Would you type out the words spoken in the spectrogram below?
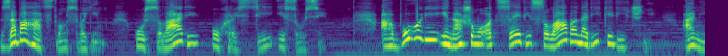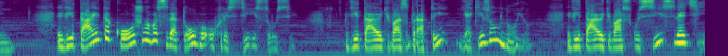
за багатством своїм у славі у Христі Ісусі. А Богові і нашому Отцеві слава навіки вічні. Амінь. Вітайте кожного святого у Христі Ісусі. Вітають вас брати, які зо мною. Вітають вас усі святі,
